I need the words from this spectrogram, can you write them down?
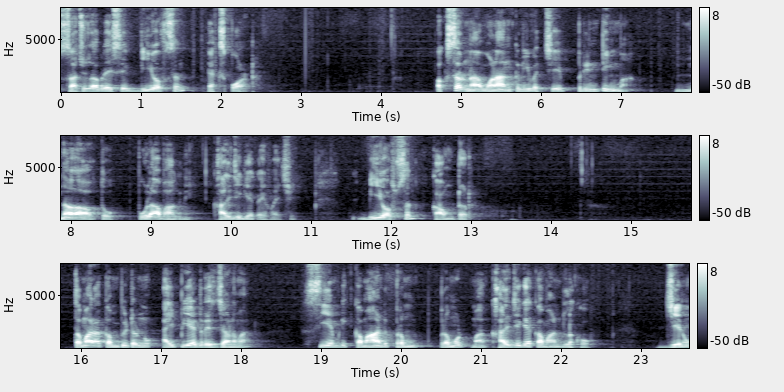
સાચો જવાબ રહેશે ડી ઓપ્શન એક્સપોર્ટ અક્ષરના વળાંકની વચ્ચે પ્રિન્ટિંગમાં ન આવતો પોલા ભાગને ખાલી જગ્યા કહેવાય છે બી ઓપ્શન કાઉન્ટર તમારા કમ્પ્યુટરનું આઈપી એડ્રેસ જાણવા સીએમડી કમાન્ડ પ્રમોટમાં ખાલી જગ્યા કમાન્ડ લખો, જેનો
